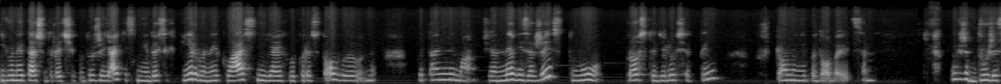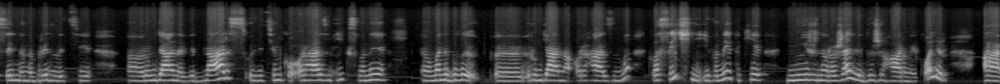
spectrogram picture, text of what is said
і вони теж, до речі, дуже якісні, до сих пір вони класні, я їх використовую. Ну, питань нема. Я не візажист, тому просто ділюся тим, що мені подобається. Мені вже дуже сильно набридли ці рум'яна від NARS у відтінку Orgasm X. Вони е, у мене були е, рум'яна оргазм класичні, і вони такі ніжно-рожеві, дуже гарний колір. А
